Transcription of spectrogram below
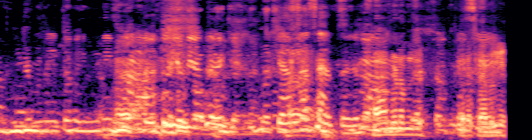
ಹಾ ಮಾತಾಡ್ಸದ ಅನುಶ್ರೀ ಹೆಂಗ್ ಬಂದ್ರಿ ಹೌದ್ರಿ ಆರಾಮಿದ್ದೀರಿ हाँ मैडम जी मेरा फैमिली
